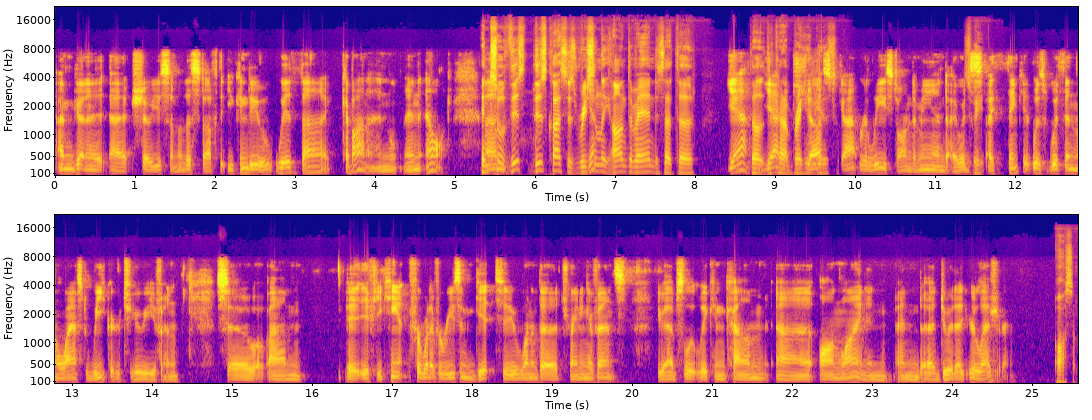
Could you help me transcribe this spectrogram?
I'm going to uh, show you some of the stuff that you can do with uh, Kibana and, and Elk. And um, so this this class is recently yeah. on demand. Is that the yeah, the, the yeah, kind of breaking just news? got released on demand. I would, Sweet. I think it was within the last week or two, even. So, um, if you can't, for whatever reason, get to one of the training events, you absolutely can come uh, online and and uh, do it at your leisure. Awesome.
